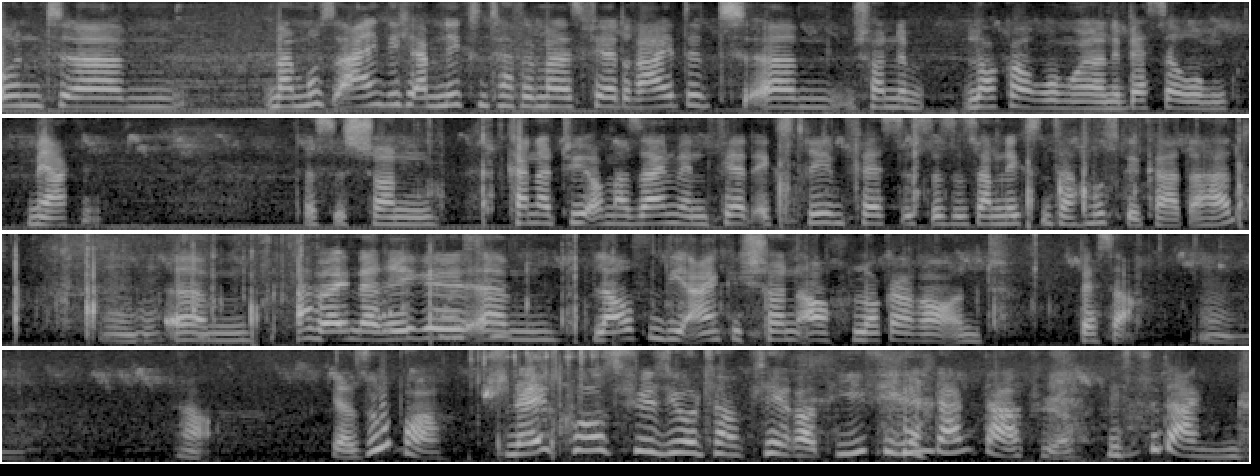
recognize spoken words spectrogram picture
Und ähm, man muss eigentlich am nächsten Tag, wenn man das Pferd reitet, ähm, schon eine Lockerung oder eine Besserung merken. Das ist schon, kann natürlich auch mal sein, wenn ein Pferd extrem fest ist, dass es am nächsten Tag Muskelkater hat. Ähm, aber in der Regel ähm, laufen die eigentlich schon auch lockerer und besser. Ja. Ja, super. Schnellkurs Physiotherapie. Vielen Dank dafür. Nicht zu danken.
